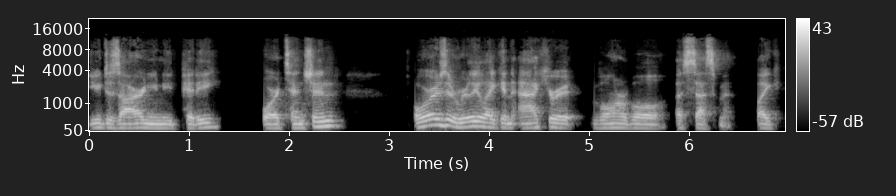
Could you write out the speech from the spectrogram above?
you desire and you need pity or attention or is it really like an accurate vulnerable assessment? Like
